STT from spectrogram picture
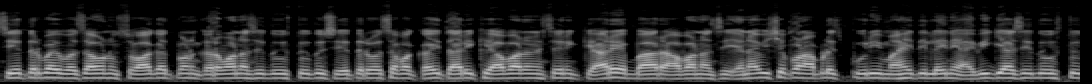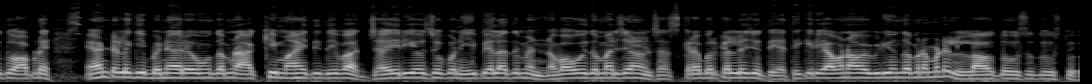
શેતરભાઈ વસાવાનું સ્વાગત પણ કરવાના છે દોસ્તો. તો શેતર વસાવા કઈ તારીખે આવવાના છે અને ક્યારે બહાર આવવાના છે એના વિશે પણ આપણે પૂરી માહિતી લઈને આવી ગયા છે દોસ્તો. તો આપણે એન્ટ લગી બન્યા રહ્યો હું તમને આખી માહિતી દેવા જઈ રહ્યો છું. પણ એ પહેલાં તમે નવા હોય તમારી ચેનલ સબસ્ક્રાઈબર કરી લેજો. તેથી કરી આવવાના હોય વીડિયો તમારા માટે લાવતો છું દોસ્તો.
